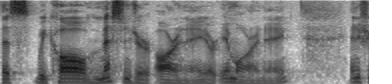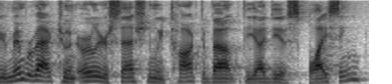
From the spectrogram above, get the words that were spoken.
that's we call messenger RNA or mRNA. And if you remember back to an earlier session, we talked about the idea of splicing.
